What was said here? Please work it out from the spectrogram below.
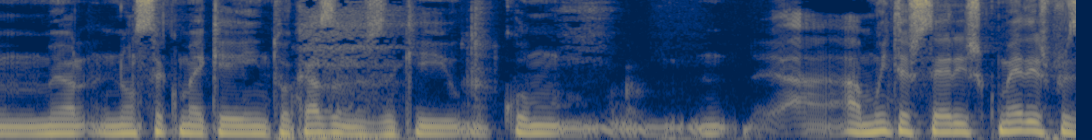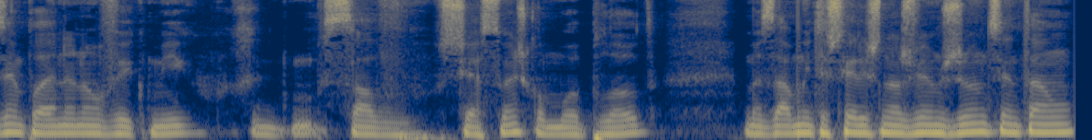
maior- não sei como é que é em tua casa, mas aqui como há muitas séries, comédias, por exemplo, a Ana não vê comigo, salvo exceções como o upload, mas há muitas séries que nós vemos juntos, então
